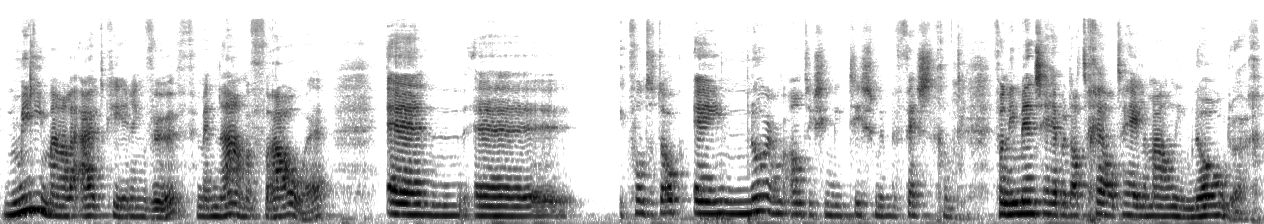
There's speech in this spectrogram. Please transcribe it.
minimale uitkering WUF, met name vrouwen. En uh, ik vond het ook enorm antisemitisme bevestigend. Van die mensen hebben dat geld helemaal niet nodig.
